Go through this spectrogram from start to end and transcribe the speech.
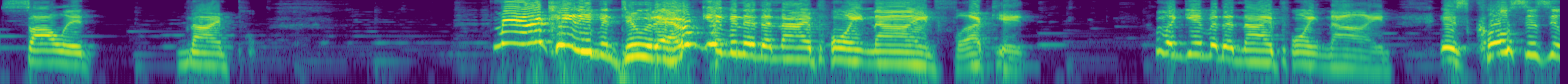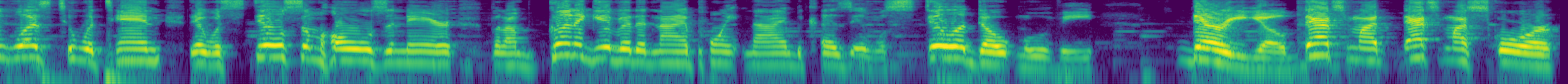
solid nine. Man, I can't even do that. I'm giving it a 9.9. Fuck it. I'm gonna give it a 9.9 as close as it was to a 10, there was still some holes in there, but I'm gonna give it a 9.9 because it was still a dope movie. There you go. That's my that's my score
